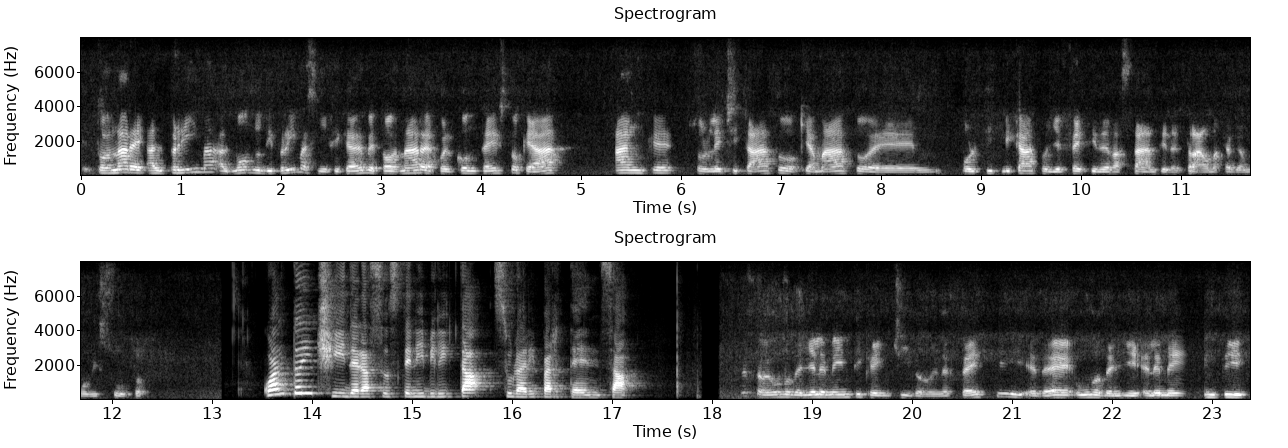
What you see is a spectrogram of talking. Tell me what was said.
E tornare al prima, al mondo di prima, significherebbe tornare a quel contesto che ha anche sollecitato, chiamato e moltiplicato gli effetti devastanti del trauma che abbiamo vissuto. Quanto incide la sostenibilità sulla ripartenza? Questo è uno degli elementi che incidono in effetti ed è uno degli elementi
